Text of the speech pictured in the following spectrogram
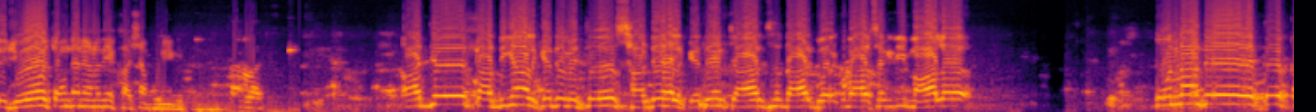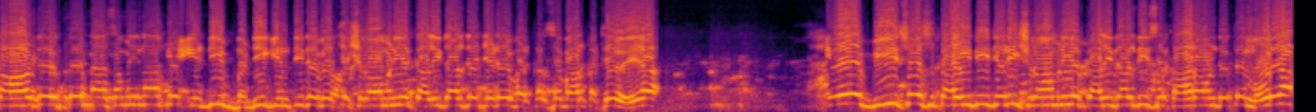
ਤੇ ਜੋ ਚਾਹੁੰਦੇ ਨੇ ਉਹਨਾਂ ਦੀਆਂ ਖਾਸ਼ਾਂ ਪੂਰੀਆਂ ਕੀਤੀਆਂ ਧੰਨਵਾਦ। ਅੱਜ ਕਾਦੀਆਂ ਹਲਕੇ ਦੇ ਵਿੱਚ ਸਾਡੇ ਹਲਕੇ ਦੇ ਇੰਚਾਰਜ ਸਰਦਾਰ ਗੁਰਕਬਾਲ ਸਿੰਘ ਜੀ ਮਾਲ, ਉਹਨਾਂ ਦੇ ਇੱਕ ਕਾਲ ਦੇ ਉੱਤੇ ਮੈਂ ਸਮਝਣਾ ਕਿ ਏਡੀ ਵੱਡੀ ਗਿਣਤੀ ਦੇ ਵਿੱਚ ਸ਼੍ਰੋਮਣੀ ਅਕਾਲੀ ਦਲ ਦੇ ਜਿਹੜੇ ਵਰਕਰ ਸਹਿਬਾਨ ਇਕੱਠੇ ਹੋਏ ਆ। ਇਹ 2027 ਦੀ ਜਿਹੜੀ ਸ਼੍ਰੋਮਣੀ ਅਕਾਲੀ ਦਲ ਦੀ ਸਰਕਾਰ ਆਉਣ ਦੇ ਉੱਤੇ ਮੋਹਰ ਆ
